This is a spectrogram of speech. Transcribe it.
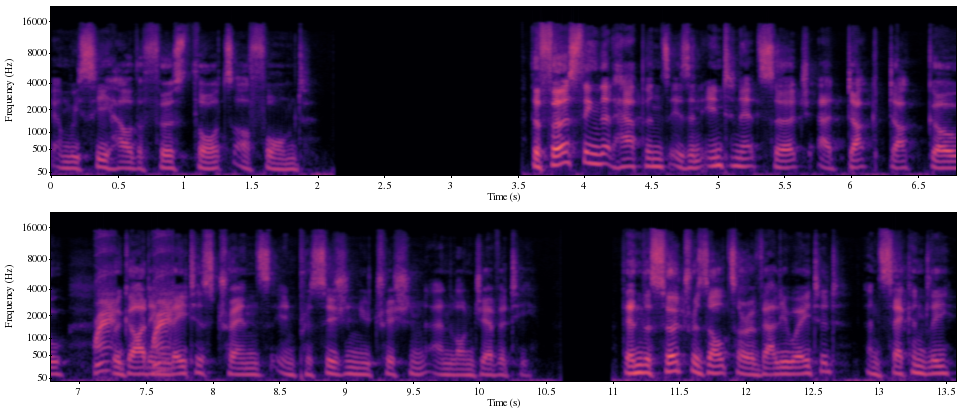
and we see how the first thoughts are formed. The first thing that happens is an internet search at DuckDuckGo regarding latest trends in precision nutrition and longevity. Then the search results are evaluated, and secondly,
